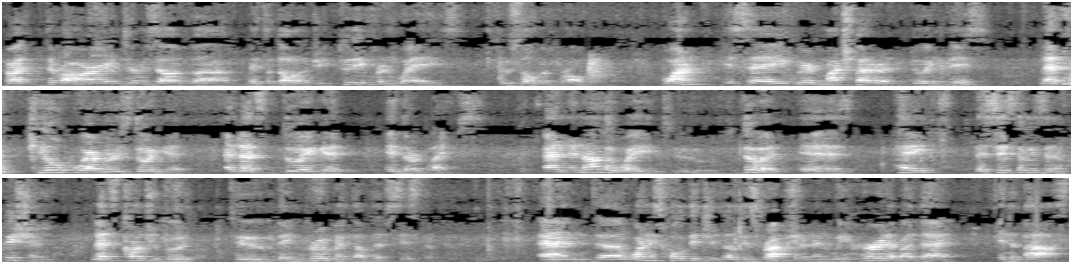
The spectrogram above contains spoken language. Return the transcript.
But there are, in terms of uh, methodology, two different ways to solve a problem. One is say we're much better at doing this. Let's kill whoever is doing it, and let's doing it in their place. And another way to, to do it is, hey, the system is inefficient. Let's contribute to the improvement of the system. And uh, one is called digital disruption, and we heard about that in the past.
